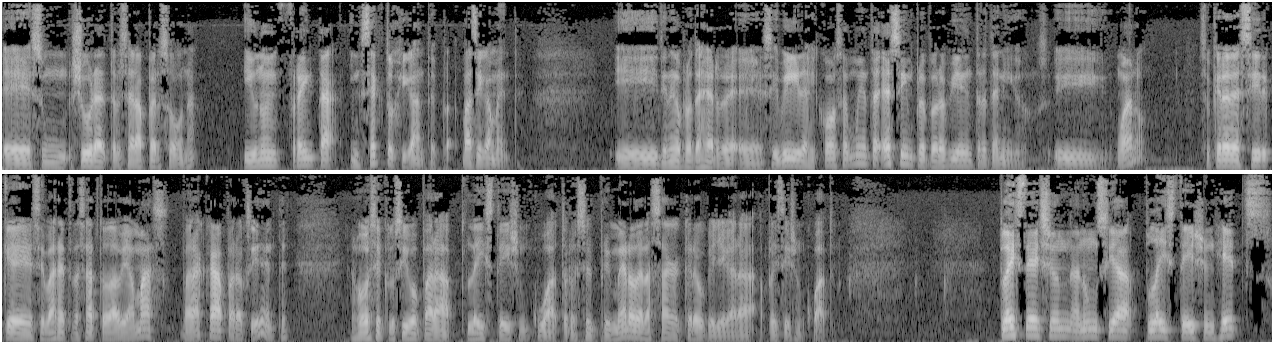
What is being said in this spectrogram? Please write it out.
eh, es un shooter tercera persona y uno enfrenta insectos gigantes básicamente. Y tiene que proteger eh, civiles y cosas, muy es simple pero es bien entretenido. Y bueno, eso quiere decir que se va a retrasar todavía más para acá, para Occidente el juego es exclusivo para PlayStation 4. Es el primero de la saga, creo que llegará a PlayStation 4. PlayStation anuncia PlayStation Hits,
